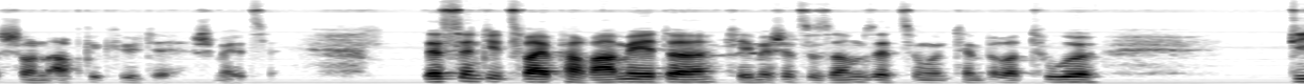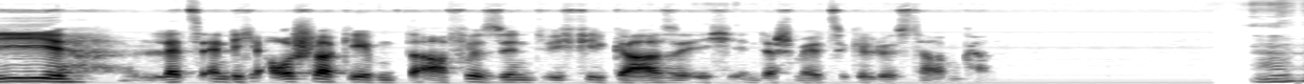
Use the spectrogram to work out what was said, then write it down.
schon abgekühlte Schmelze. Das sind die zwei Parameter, chemische Zusammensetzung und Temperatur, die letztendlich ausschlaggebend dafür sind, wie viel Gase ich in der Schmelze gelöst haben kann. Mhm.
